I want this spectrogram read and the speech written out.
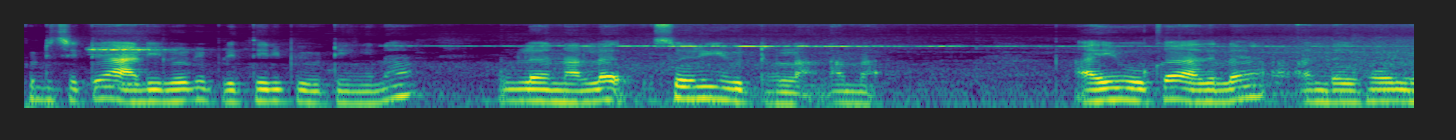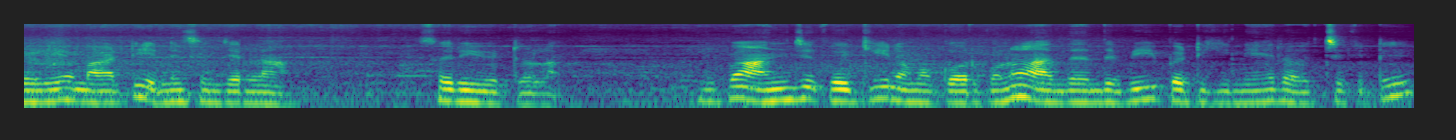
பிடிச்சிட்டு அடியிலோடு இப்படி திருப்பி விட்டிங்கன்னா உள்ளே நல்லா சொருகி விட்டுறலாம் நம்ம. ஐ அதில் அந்த ஹோல் வழியை மாட்டி என்ன செஞ்சிடலாம்? சொருகி விட்டுடலாம் இப்போ அஞ்சு கொக்கி நமக்கு ஒர்க்கணும் அந்த அந்த வி பட்டிக்கு நேராக வச்சுக்கிட்டு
